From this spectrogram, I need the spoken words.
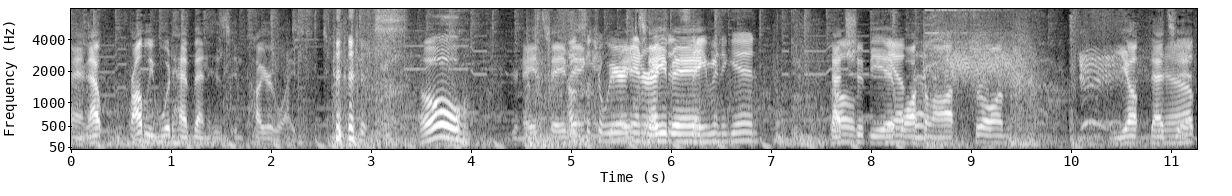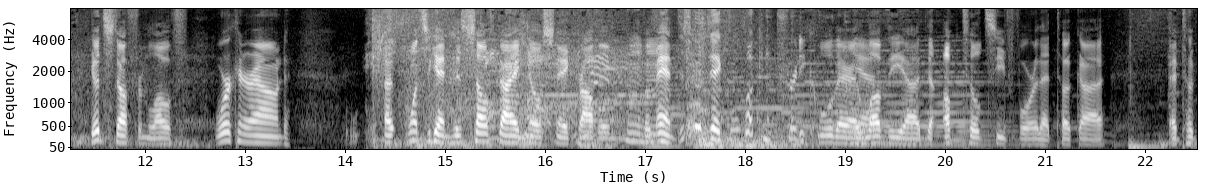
and that probably would have been his entire life. oh, Grenade saving. that was such a weird interaction. Saving. Saving again. That Oh, should be it. yep. Walk him off. Throw him. Yep, that's Yep. it. Good stuff from Loaf. Working around. Uh, once again, his self-diagnosed snake problem. But Mhm. man, this Dick looking pretty cool there. Yeah. I love the uh, the up tilt C4 that took uh, that took the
